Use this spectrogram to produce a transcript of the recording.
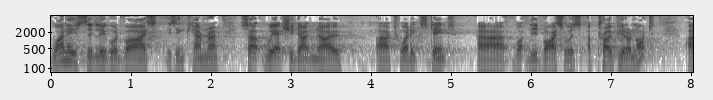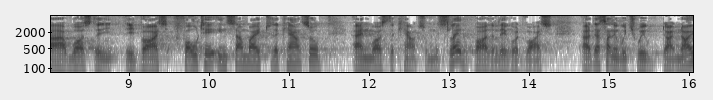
One is the legal advice is in camera, so we actually don't know uh, to what extent uh, what the advice was appropriate or not. Uh, was the advice faulty in some way to the council, and was the council misled by the legal advice? Uh, that's something which we don't know.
